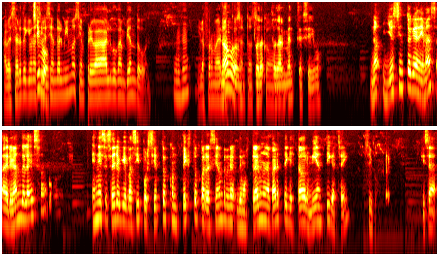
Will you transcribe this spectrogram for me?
A pesar de que uno Sí, sigue siendo el mismo, siempre va algo cambiando. Y la forma de ver No, las pues, cosas, entonces como... totalmente, sí. po. No, yo siento que además, agregándole a eso, es necesario que paséis por ciertos contextos para recién demostrar una parte que está dormida en ti, ¿cachai? Sí, po. Quizá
